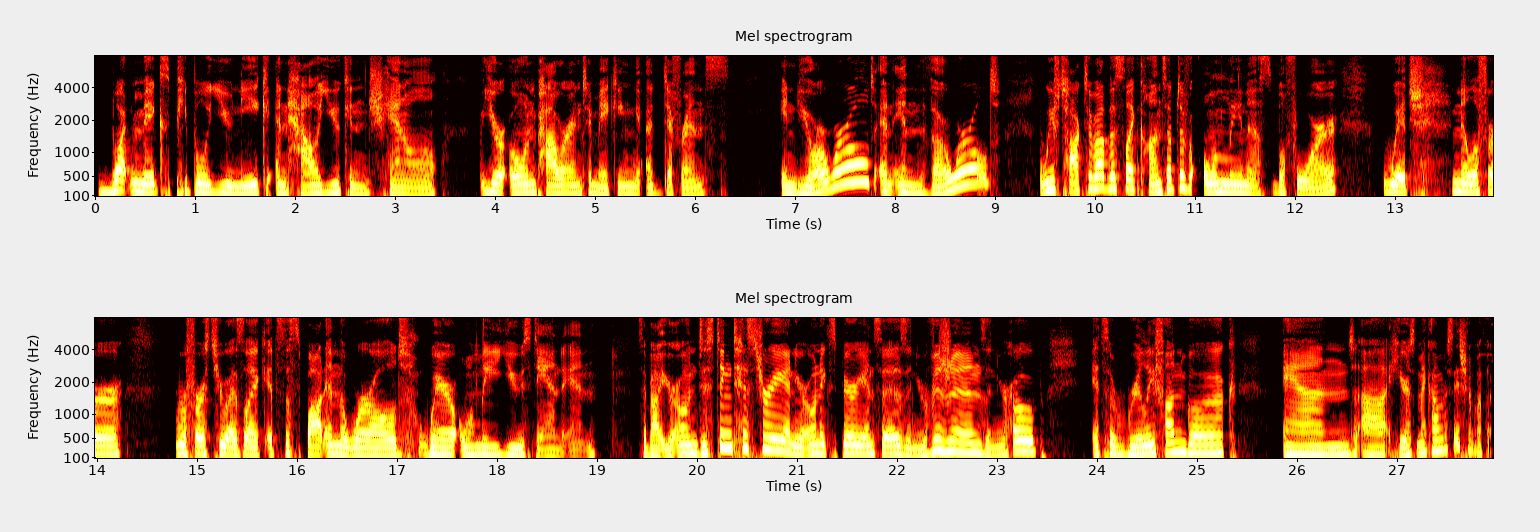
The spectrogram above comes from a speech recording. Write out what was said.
what makes people unique and how you can channel your own power into making a difference in your world and in the world. We've talked about this like concept of onlyness before, which Nilofer refers to as like it's the spot in the world where only you stand in. It's about your own distinct history and your own experiences and your visions and your hope. It's a really fun book. And uh, here's my conversation with her.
